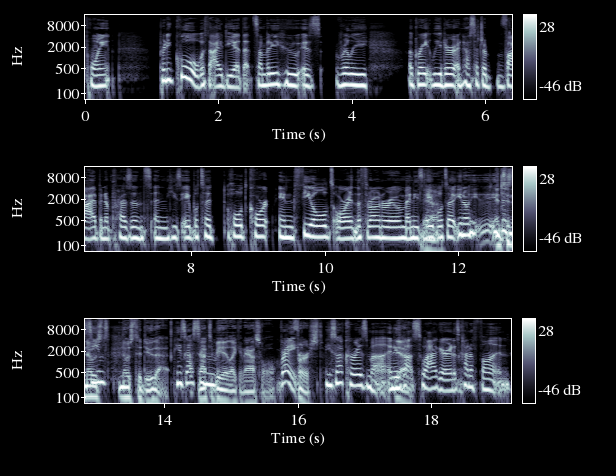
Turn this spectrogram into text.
point pretty cool with the idea that somebody who is really a great leader and has such a vibe and a presence and he's able to hold court in fields or in the throne room and he's Yeah. able to you know he to just knows seems knows to do that. he's got some not to be like an asshole. Right. First. he's got charisma and he's Yeah. got swagger and it's kind of fun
